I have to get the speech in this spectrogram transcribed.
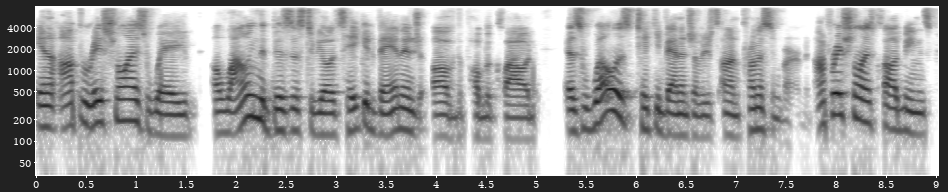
in an operationalized way, allowing the business to be able to take advantage of the public cloud as well as taking advantage of its on-premise environment. Operationalized cloud means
